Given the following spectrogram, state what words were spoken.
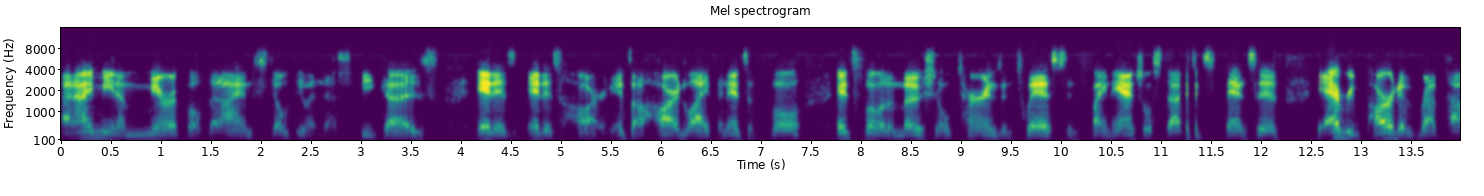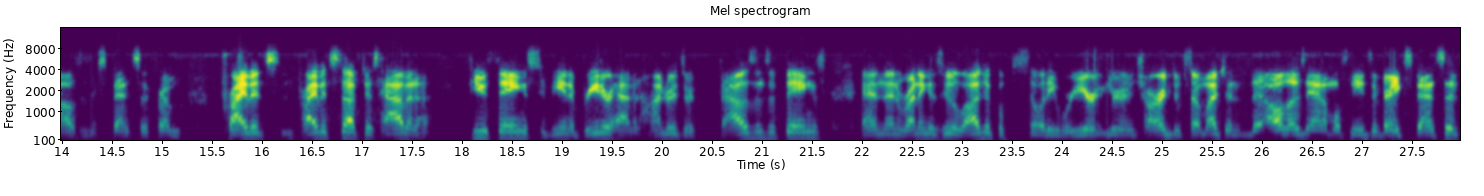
And I mean a miracle that I am still doing this because it is it is hard. It's a hard life and it's a full it's full of emotional turns and twists and financial stuff. It's expensive. Every part of reptiles is expensive from private private stuff just having a few things to being a breeder having hundreds or thousands of things and then running a zoological facility where you're you're in charge of so much and the, all those animals needs are very expensive.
